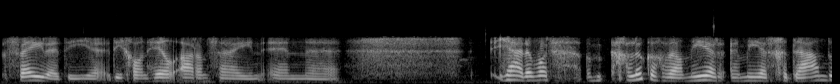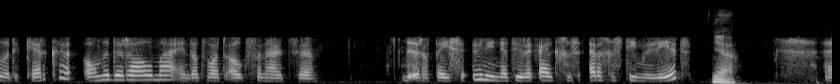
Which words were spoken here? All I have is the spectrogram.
velen die, eh, die gewoon heel arm zijn. En eh, ja, er wordt mm, gelukkig wel meer en meer gedaan door de kerken onder de Roma. En dat wordt ook vanuit eh, de Europese Unie natuurlijk erg, erg gestimuleerd. Ja. Eh,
